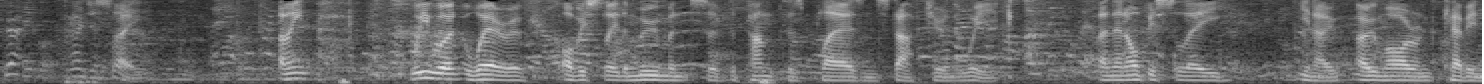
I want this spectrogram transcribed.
Can I just say, I mean, we weren't aware of obviously the movements of the Panthers players and staff during the week, and then obviously, you know, Omar and Kevin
